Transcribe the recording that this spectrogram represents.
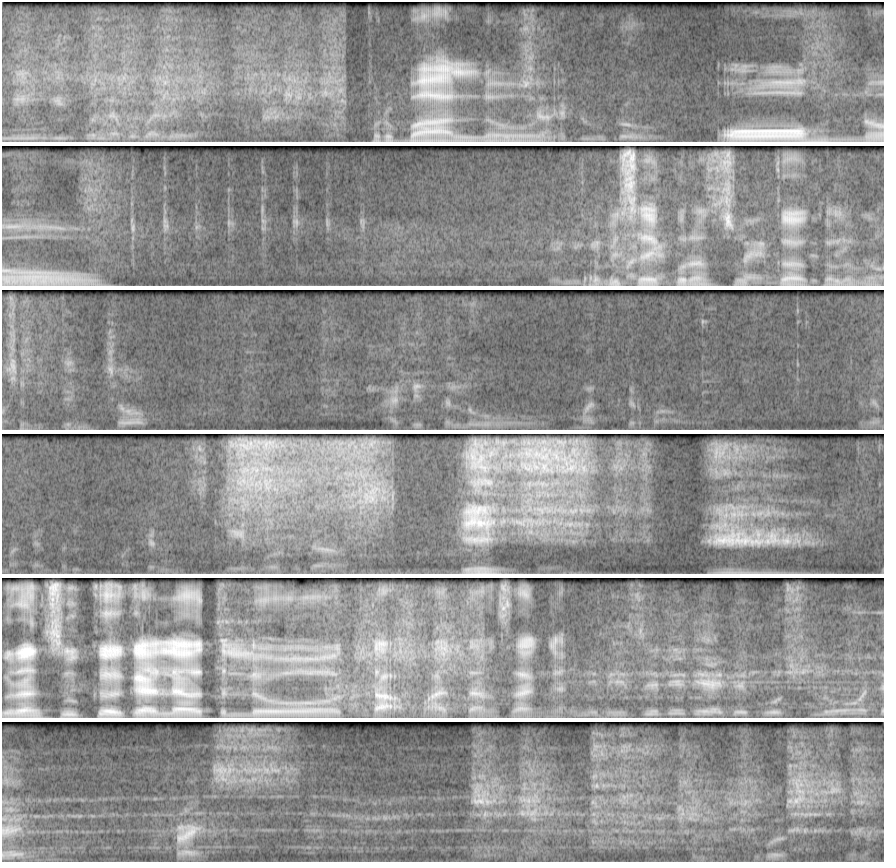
RM5 pun dah berbala. Berbaloi. Syahdu bro. Oh no. Ini Tapi saya kurang suka kalau macam tu. chop ada telur mata kerbau. Kita makan telur, makan sikit baru sedap. Ih. Kurang suka kalau telur tak matang sangat. Ini beza dia dia ada go slow dan fries. Cuba bismillah.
